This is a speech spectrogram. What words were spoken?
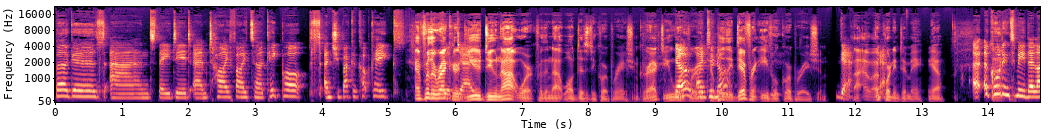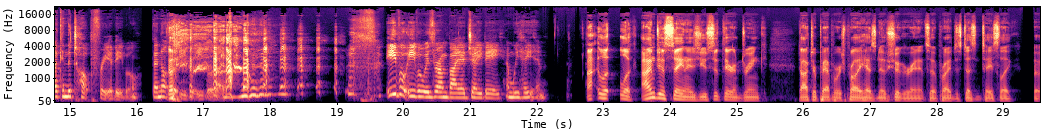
burgers, and they did um, Tie Fighter cake pops and Chewbacca cupcakes. And for the record, you do not work for the Not Walt Disney Corporation, correct? You work for a I do completely not. different evil corporation, Yeah. uh, yeah. according to me. Yeah. Uh, according to me, they're like in the top three of evil. They're not the evil evil. evil evil is run by a JB, and we hate him. I, look, look, I'm just saying, as you sit there and drink Dr. Pepper, which probably has no sugar in it, so it probably just doesn't taste like uh,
